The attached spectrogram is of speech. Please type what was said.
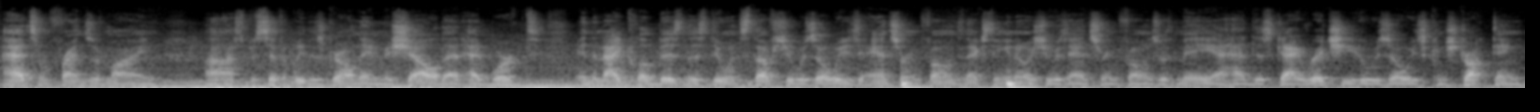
I had some friends of mine, uh, specifically this girl named Michelle, that had worked in the nightclub business doing stuff. She was always answering phones. Next thing you know, she was answering phones with me. I had this guy Richie who was always constructing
